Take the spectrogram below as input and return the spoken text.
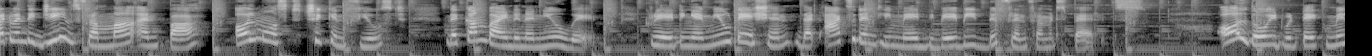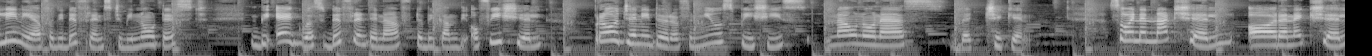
But when the genes from Ma and Pa, almost chicken fused, they combined in a new way, creating a mutation that accidentally made the baby different from its parents. Although it would take millennia for the difference to be noticed, the egg was different enough to become the official progenitor of a new species now known as the chicken. So, in a nutshell or an eggshell,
